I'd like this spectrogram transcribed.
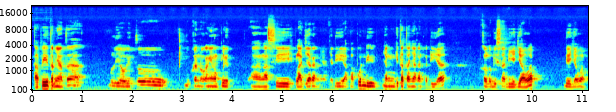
tapi ternyata beliau itu bukan orang yang pelit eh, ngasih pelajaran ya. Jadi apa pun di, yang kita tanyakan ke dia, kalau bisa dia jawab, dia jawab.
